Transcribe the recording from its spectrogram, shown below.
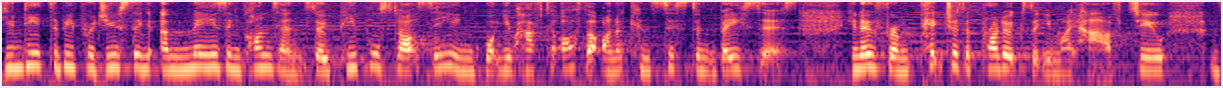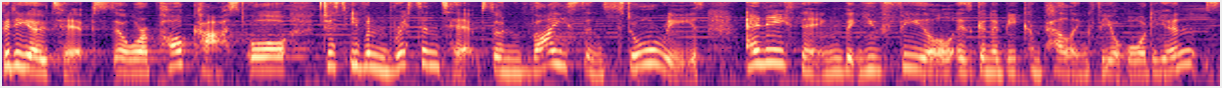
You need to be producing amazing content so people start seeing what you have to offer on a consistent basis. You know, from pictures of products that you might have to video tips or a podcast or just even written tips and advice and stories, anything that you feel is going to be compelling for your audience.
